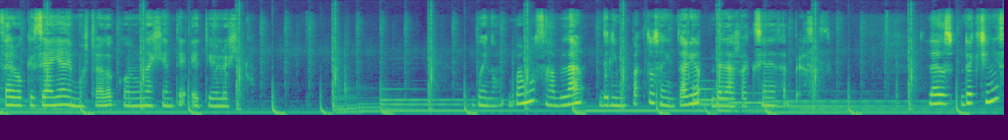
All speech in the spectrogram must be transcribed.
salvo que se haya demostrado con un agente etiológico. Bueno, vamos a hablar del impacto sanitario de las reacciones adversas. Las reacciones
